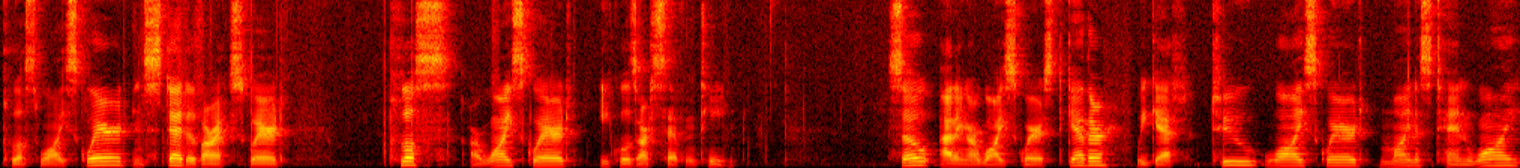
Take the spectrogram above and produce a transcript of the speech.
plus y squared instead of our x squared plus our y squared equals our 17. So adding our y squares together, we get 2y squared minus 10y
